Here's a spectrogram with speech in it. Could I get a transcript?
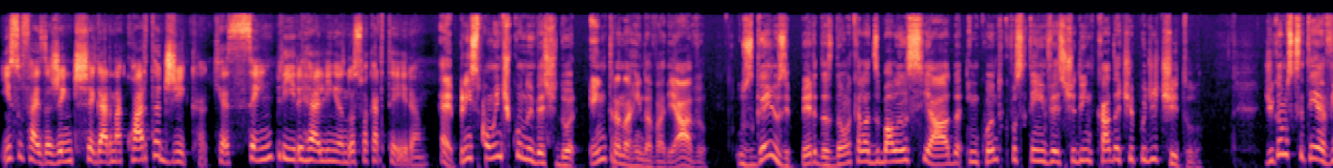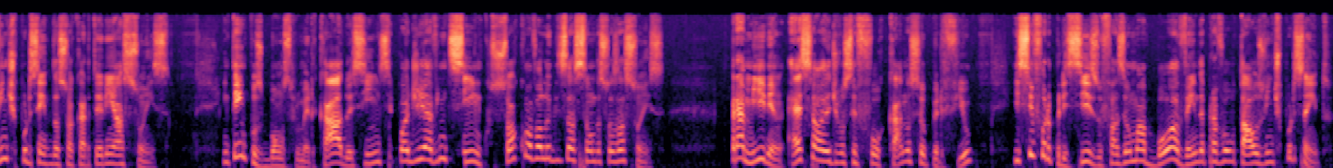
Isso faz a gente chegar na quarta dica, que é sempre ir realinhando a sua carteira. É, principalmente quando o investidor entra na renda variável, os ganhos e perdas dão aquela desbalanceada enquanto que você tem investido em cada tipo de título. Digamos que você tenha 20% da sua carteira em ações. Em tempos bons para o mercado, esse índice pode ir a 25%, só com a valorização das suas ações. Para Miriam, essa é a hora de você focar no seu perfil e, se for preciso, fazer uma boa venda para voltar aos 20%.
